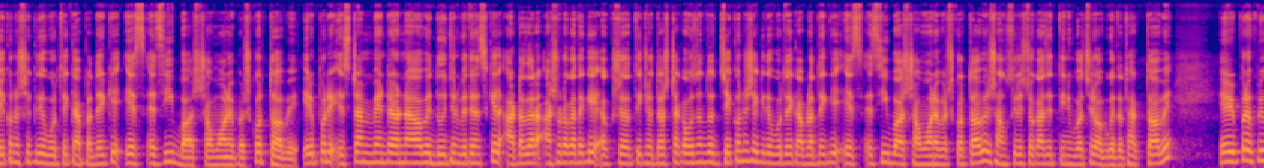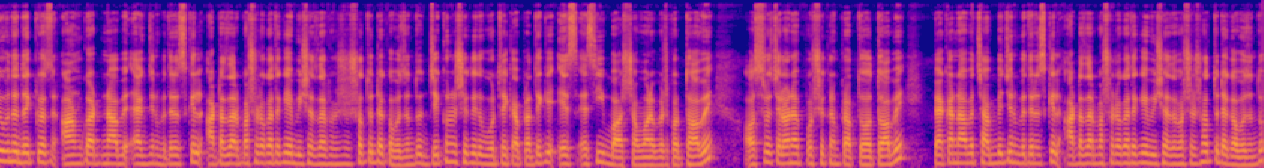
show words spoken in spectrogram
যে কোনো শিক্ষিত বোর্ড থেকে আপনাদেরকে এসএসসি বা সমন্বয় পাস করতে হবে। এরপরে স্টাম্প বেন্টার নেওয়া হবে দুজন বেতন স্কেল, আট হাজার আটশো টাকা থেকে একুশ হাজার তিনশো দশ টাকা পর্যন্ত যে কোনো শিক্ষিত বোর্ড থেকে আপনাদেরকে এসএসসি বা সমন্বয় পাস করতে হবে। সংশ্লিষ্ট কাজে তিন বছরের অভিজ্ঞতা থাকতে হবে। এরপরে প্রিয় বন্ধু দেখতে পাচ্ছেন আর্ম কার্ড না একজন বেতন স্কেল আট হাজার পাঁচশো টাকা থেকে বিশ হাজার পাঁচশো সত্তর টাকা পর্যন্ত যে কোনো শিক্ষিত বোর্ড থেকে আপনাদেরকে এসএসসি বা সমাবেশ করতে হবে। অস্ত্র চালানোর প্রশিক্ষণ প্রাপ্ত হতে হবে। প্যাকা না ছাব্বিশ জন বেতন স্কেল আট হাজার পাঁচশো টাকা থেকে বিশ হাজার পাঁচশো সত্তর টাকা পর্যন্ত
